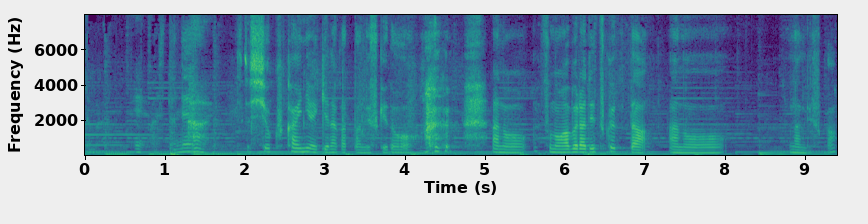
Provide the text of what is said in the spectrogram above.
てもらってましたね、はい。ちょっと試食買いには行けなかったんですけど あのその油で作ったあの何ですか？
